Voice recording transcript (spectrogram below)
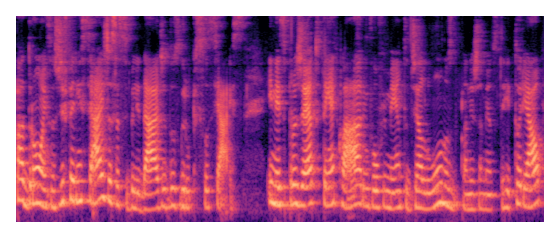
padrões, nos diferenciais de acessibilidade dos grupos sociais. E nesse projeto tem, é claro, envolvimento de alunos do planejamento territorial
